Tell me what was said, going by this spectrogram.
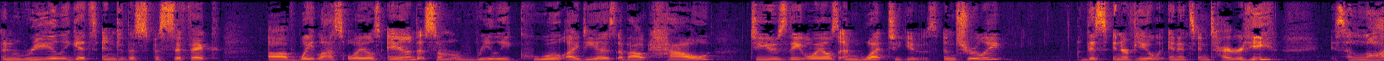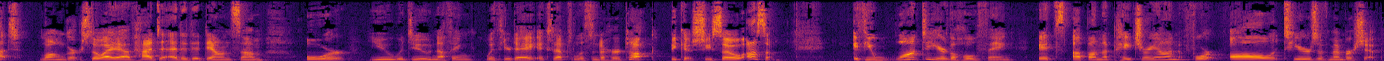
and really gets into the specific of weight loss oils and some really cool ideas about how to use the oils and what to use. And truly, this interview in its entirety is a lot longer. So I have had to edit it down some, or you would do nothing with your day except listen to her talk because she's so awesome. If you want to hear the whole thing, it's up on the Patreon for all tiers of membership.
